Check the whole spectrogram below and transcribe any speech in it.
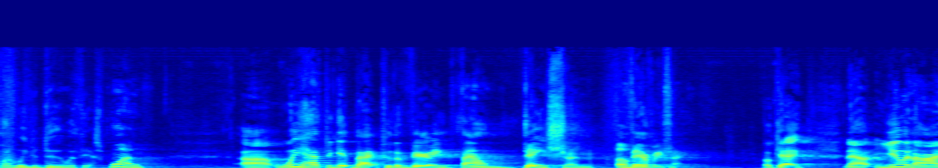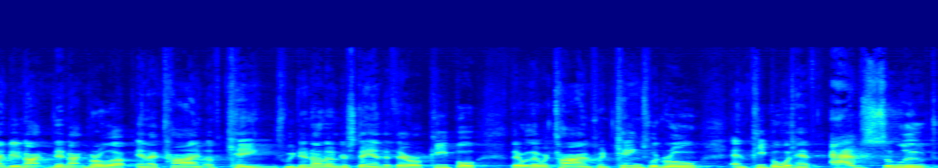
What are we to do with this? One, uh, we have to get back to the very foundation of everything. Okay? Now, you and I do not, did not grow up in a time of kings. We do not understand that there are people, there, there were times when kings would rule and people would have absolute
